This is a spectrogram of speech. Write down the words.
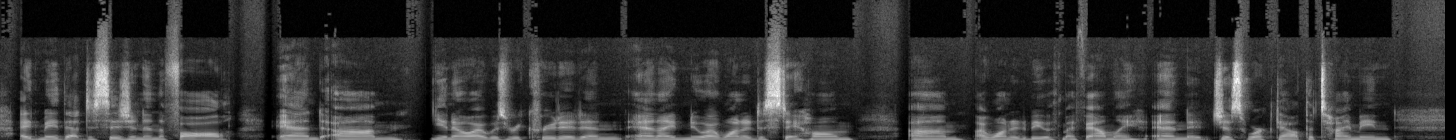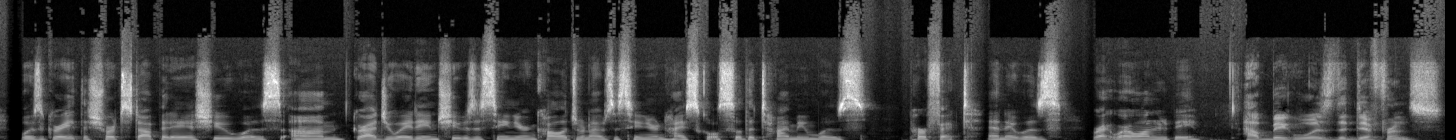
i'd made that decision in the fall. And um, you know i was recruited and and i knew i wanted to stay home. Um, i wanted to be with my family. And it just worked out. The timing was great. The shortstop at asu was um, graduating. She was a senior in college when i was a senior in high school. So the timing was perfect. And it was right where i wanted to be How big was the difference?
